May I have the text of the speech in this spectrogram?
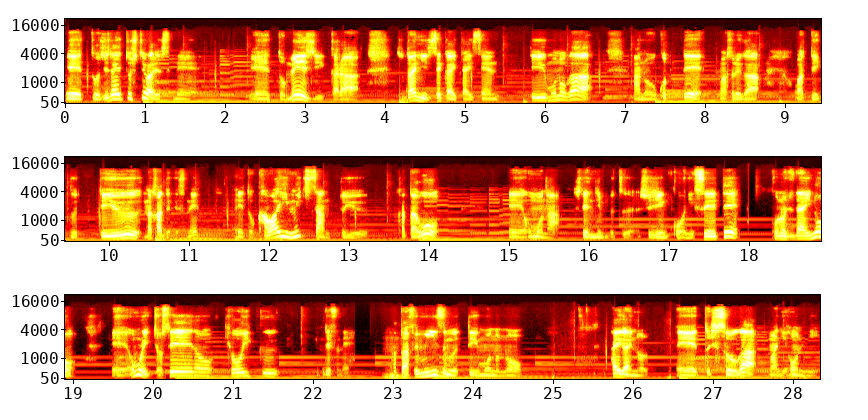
えっ、と、時代としてはですね、えっ、と、明治から第二次世界大戦っていうものが、あの、起こって、まあ、それが終わっていくっていう中でですね、えっ、と、河合美智さんという方を、えー主な視点人物、主人公に据えて、この時代の、えー主に女性の教育ですね。あとはフェミニズムっていうものの海外の、えーっと思想が、まあ、日本に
